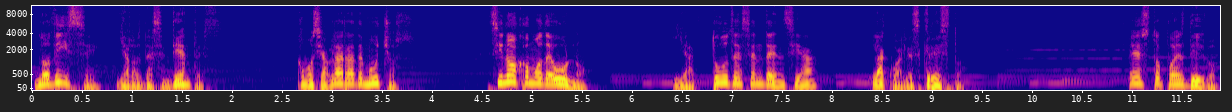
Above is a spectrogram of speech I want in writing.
No dice y a los descendientes, como si hablara de muchos, sino como de uno, y a tu descendencia, la cual es Cristo. Esto pues digo,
